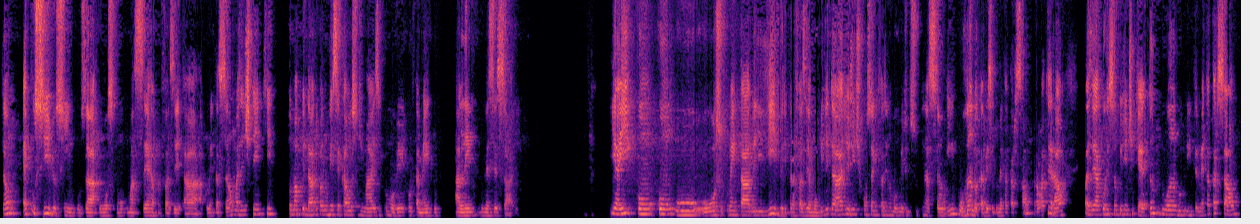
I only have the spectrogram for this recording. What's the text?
Então, é possível, sim, usar uma serra para fazer a, a cruentação, mas a gente tem que tomar cuidado para não ressecar o osso demais e promover o encurtamento além do necessário. E aí, com, com o, o osso cruentado ele livre para fazer a mobilidade, a gente consegue fazer um movimento de supinação e empurrando a cabeça do metatarsal para a lateral, fazer a correção que a gente quer, tanto do ângulo intermetatarsal,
